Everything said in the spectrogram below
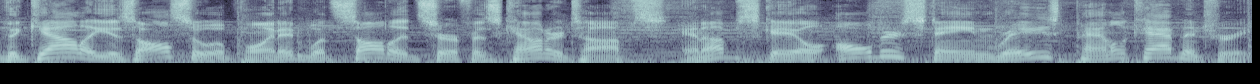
The galley is also appointed with solid surface countertops and upscale alder stain raised panel cabinetry.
